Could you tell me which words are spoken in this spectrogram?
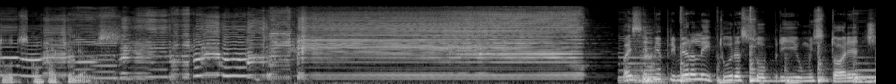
todos compartilhamos. Vai ser minha primeira leitura sobre uma história de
